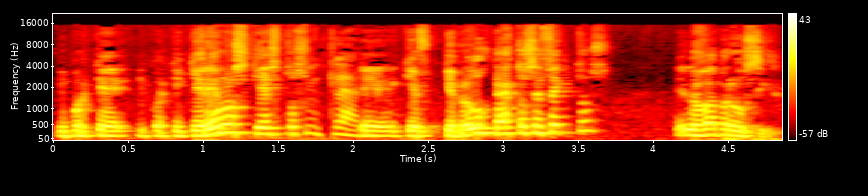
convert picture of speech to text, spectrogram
y porque, y porque queremos que, estos, que, que, produzca estos efectos, los va a producir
